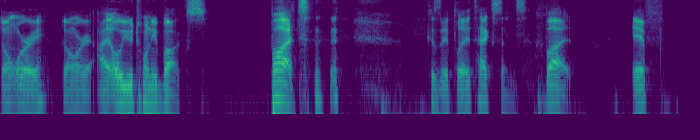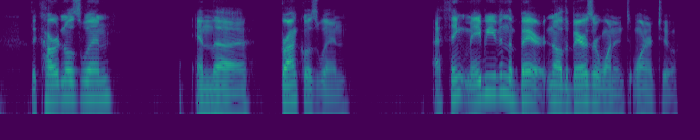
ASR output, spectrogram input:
don't worry, don't worry. I owe you twenty bucks, but because they play Texans. But if the Cardinals win and the Broncos win, I think maybe even the Bears. No, the Bears are one and one or two.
